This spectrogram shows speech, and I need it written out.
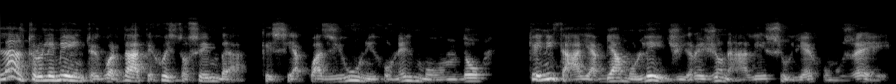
L'altro elemento, e guardate questo sembra che sia quasi unico nel mondo, che in Italia abbiamo leggi regionali sugli ecomusei,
